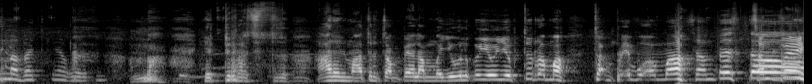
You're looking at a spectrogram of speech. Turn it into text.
అమ్మ బతికిన కొడుకుని. అమ్మా ఎట్టి పరిస్థితులు. ఆలలు మాత్రం చంపేయాలమ్మ ఎవరికి ఏవో చెప్తుర్రమ్మా. చంపేపో అమ్మా. చంపేస్తా. చంపేయ్.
